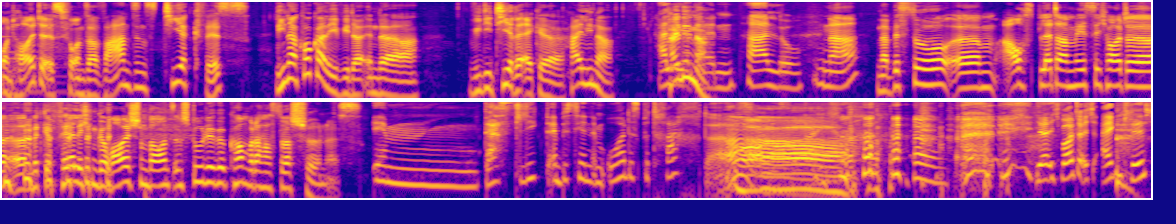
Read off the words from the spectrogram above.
Und heute ist für unser Wahnsinns-Tier-Quiz Lina Kuckerli wieder in der Wie die Tiere-Ecke. Hi Lina. Hallo, Hi, ihr Lina. beiden. Hallo. Na? Na, bist du ähm, auch splattermäßig heute äh, mit gefährlichen Geräuschen bei uns ins Studio gekommen oder hast du was Schönes? Im, das liegt ein bisschen im Ohr des Betrachters. Ah. ja, ich wollte euch eigentlich,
